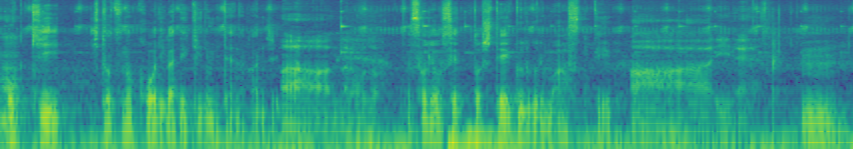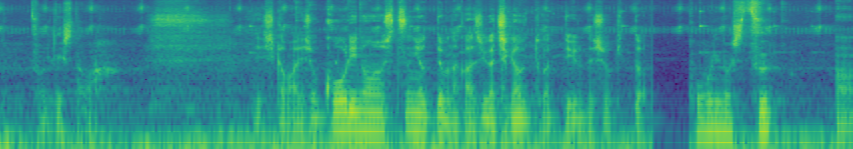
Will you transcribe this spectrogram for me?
うん。大きい一つの氷ができるみたいな感じ。ああなるほど。それをセットしてぐるぐる回すっていう。ああいいね。うん。それでしたわ。でしかもあれでしょ？氷の質によってもなんか味が違うとかって言うんでしょきっと。氷の質？うん。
